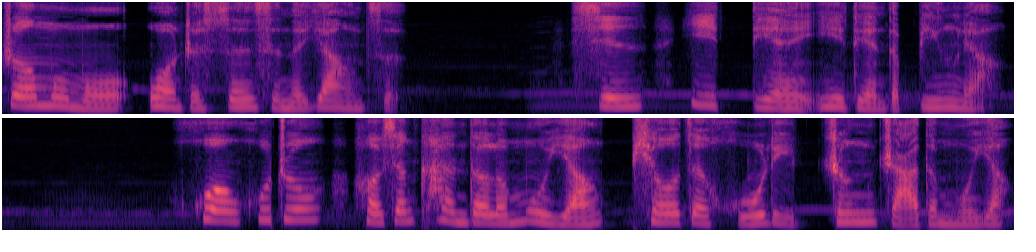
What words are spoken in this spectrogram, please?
庄木木望着森森的样子，心一点一点的冰凉，恍惚中好像看到了牧羊飘在湖里挣扎的模样，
